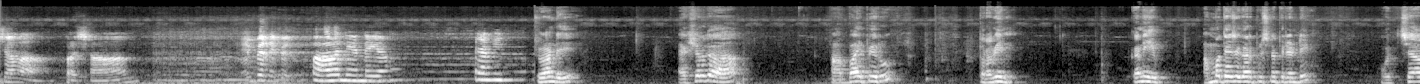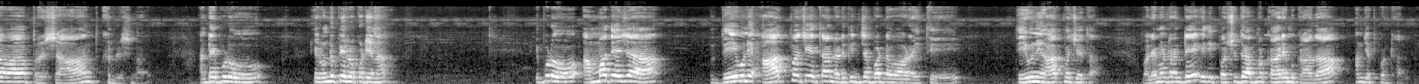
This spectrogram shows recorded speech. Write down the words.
వచ్చావా? ప్రశాంత్. ఏం పేరు నీ పేరు? పావని అన్నయ్య. ప్రవీణ్. చూడండి యాక్చువల్గా ఆ అబ్బాయి పేరు ప్రవీణ్. కానీ అమ్మ తేజ గారు పిలిచిన పేరేంటి? వచ్చావా? ప్రశాంత్ అని పిలుస్తున్నారు అంటే ఇప్పుడు ఈ రెండు పేర్లు ఒకటేనా? ఇప్పుడు అమ్మ తేజ దేవుని ఆత్మచేత నడిపించబడ్డవాడైతే దేవుని ఆత్మచేత. వాళ్ళు ఏమంటారంటే ఇది పరిశుద్ధాత్మ కార్యము కాదా అని చెప్పుకుంటారు.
